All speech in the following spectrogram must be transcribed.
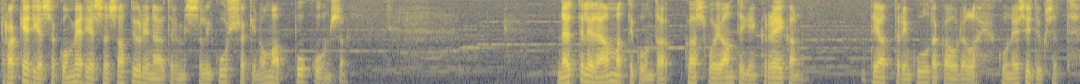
Tragediassa, komediassa ja satyrinäytelmissä oli kussakin oma pukunsa. Näyttelijöiden ammattikunta kasvoi antiikin Kreikan teatterin kultakaudella, kun esitykset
